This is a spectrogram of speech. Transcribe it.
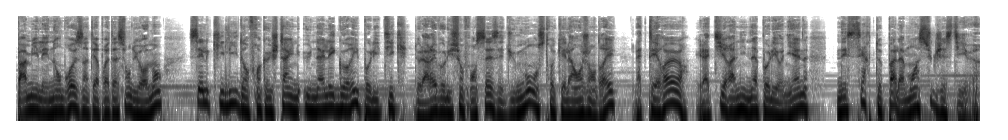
Parmi les nombreuses interprétations du roman, celle qui lit dans Frankenstein une allégorie politique de la Révolution française et du monstre qu'elle a engendré, la terreur et la tyrannie napoléonienne, n'est certes pas la moins suggestive.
